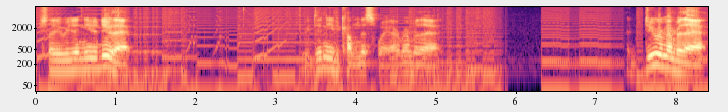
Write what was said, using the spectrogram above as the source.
Actually, we didn't need to do that. We did need to come this way, I remember that. I do remember that.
